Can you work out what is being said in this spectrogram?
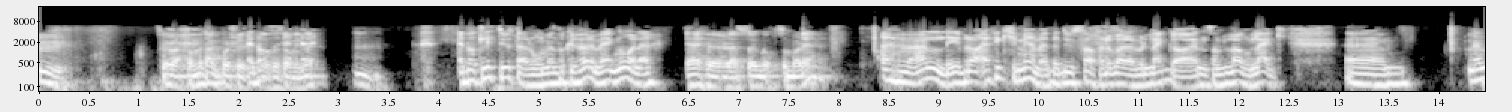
Mm. Så i hvert fall med tanke på slutten av sesongen der. Mm. Jeg datt litt ut der, men dere hører meg nå, eller? Jeg hører deg så godt som bare det. Veldig bra. Jeg fikk ikke med meg det du sa, for det bare legga en sånn lang legg. Um, men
